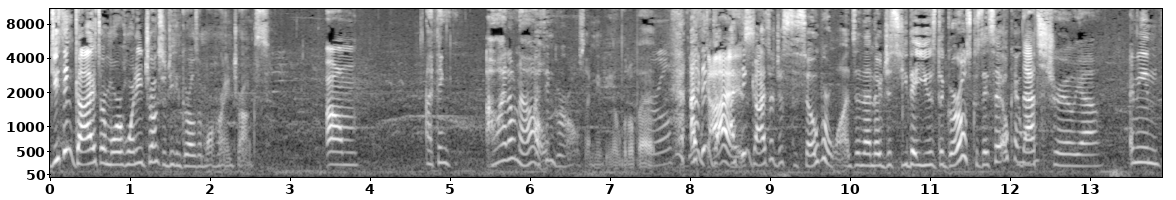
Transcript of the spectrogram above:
do you think guys are more horny drunks or do you think girls are more horny drunks? Um, I think. Oh, I don't know. I think girls, like maybe a little bit. Girls? I I think I guys. think guys are just the sober ones, and then they're just they use the girls because they say, okay, well, that's true. Yeah. I mean, do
